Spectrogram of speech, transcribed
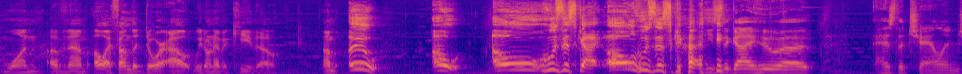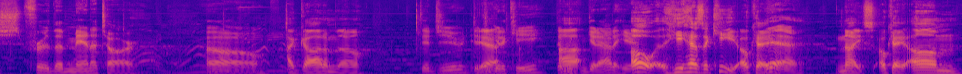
one of them. Oh, I found the door out. We don't have a key though. Um. Ooh. Oh. Oh. Who's this guy? Oh, who's this guy? He's the guy who uh, has the challenge for the Manitar. Oh, I got him though. did you? Did Yeah. you get a key? Then Uh, we can get out of here. Oh, he has a key. Okay. yeah. Nice. Okay. Um.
